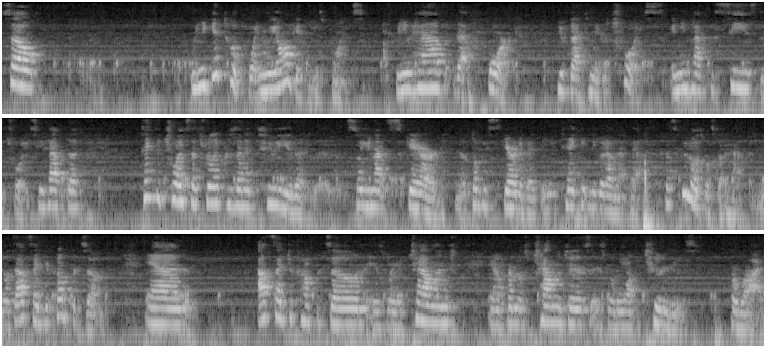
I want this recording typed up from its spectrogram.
So when you get to a point, and we all get to these points, when you have that fork, you've got to make a choice, and you have to seize the choice. You have to take the choice that's really presented to you, that so you're not scared. You know, don't be scared of it, and you take it and you go down that path. Because who knows what's going to happen? You know, it's outside your comfort zone, and outside your comfort zone is where you're challenged, and from those challenges is where the opportunities arrive.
